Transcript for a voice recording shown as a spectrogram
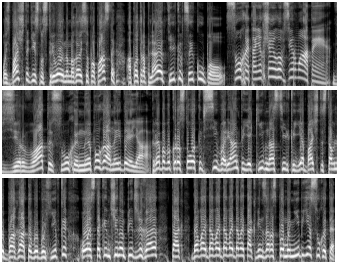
Ось бачите, дійсно, стрілою намагаюся попасти, а потрапляю тільки в цей купол. Слухай, та якщо його взірвати? Взірвати, слухай, непогана ідея. Треба використовувати всі варіанти, які в нас тільки є. Бачите, ставлю багато вибухівки. Ось таким чином піджигаю. Так, давай, давай, давай, давай. Так, він зараз по мені б'є. Слухайте,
